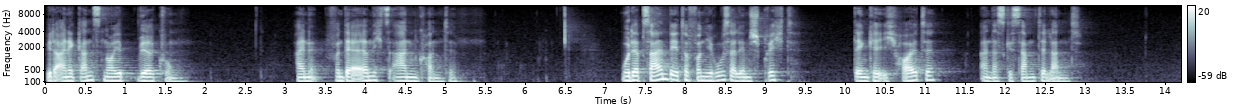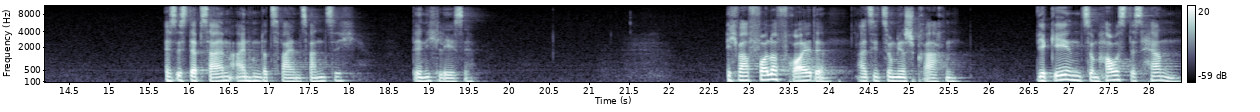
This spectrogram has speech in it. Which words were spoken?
wieder eine ganz neue Wirkung, eine, von der er nichts ahnen konnte. Wo der Psalmbeter von Jerusalem spricht, denke ich heute an das gesamte Land. Es ist der Psalm 122, den ich lese. Ich war voller Freude, als sie zu mir sprachen, wir gehen zum Haus des Herrn.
